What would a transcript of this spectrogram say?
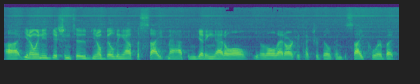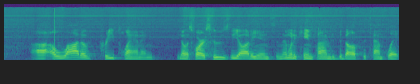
Uh, you know, in addition to you know building out the site map and getting that all you know all that architecture built into Sitecore, but uh, a lot of pre-planning. You know, as far as who's the audience, and then when it came time to develop the template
